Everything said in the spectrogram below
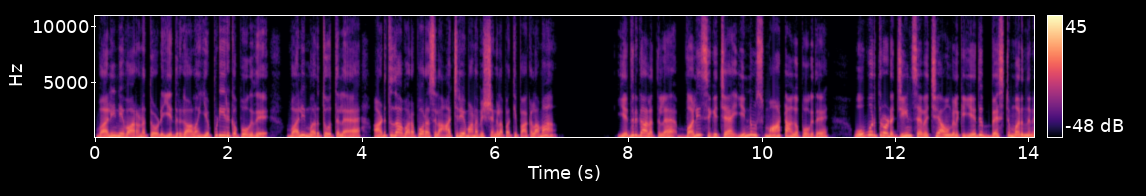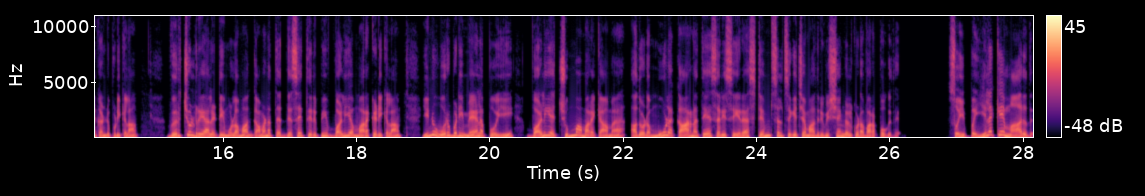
வலி நிவாரணத்தோட எதிர்காலம் எப்படி இருக்க போகுது? வலி மருத்துவத்துல அடுத்ததா வரப்போற சில ஆச்சரியமான விஷயங்களை பத்தி பார்க்கலாமா? எதிர்காலத்துல வலி சிகிச்சை இன்னும் ஸ்மார்ட் ஆக போகுது. ஒவ்வொருத்தரோட ஜீன்ஸை வச்சு அவங்களுக்கு எது பெஸ்ட் மருந்துன்னு கண்டுபிடிக்கலாம். விர்ச்சுவல் ரியாலிட்டி மூலமா கவனத்தை திசை திருப்பி வழிய மறக்கடிக்கலாம். இன்னும் ஒருபடி மேல போய் வலிய சும்மா மறைக்காம அதோட மூல காரணத்தையே சரி செய்யற ஸ்டெம் செல் சிகிச்சை மாதிரி விஷயங்கள் கூட வரப்போகுது. சோ இப்ப இலக்கே மாறுது.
